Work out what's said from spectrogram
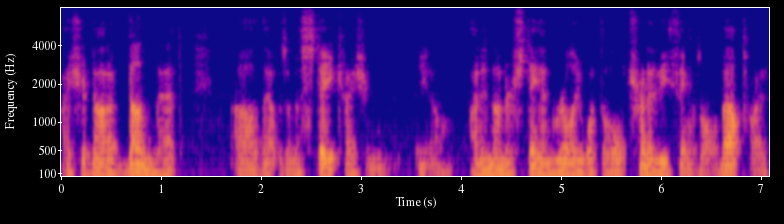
I should not have done that. Uh, that was a mistake. I should, you know, I didn't understand really what the whole Trinity thing was all about. So I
